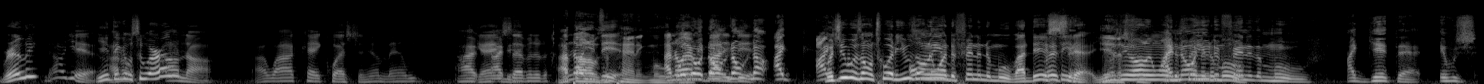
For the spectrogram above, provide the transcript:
Really? Oh yeah. You didn't I think it was too early? Oh no. I, well, I can't question him, man. We I, game I did. seven. Of the, I know thought you it was a did. panic move. I know Well, everybody no, no, did. no. I, I, but you was on Twitter. You was the only Only- one defending the move. I did Listen, see that. You Yeah, was the only true. one I know defending you the move. defended the move. I get that. It was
